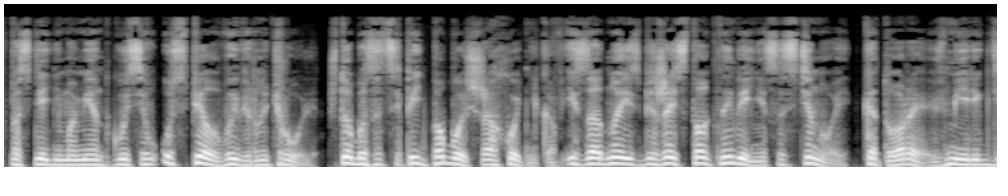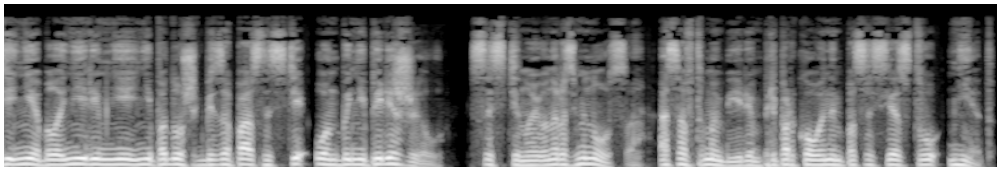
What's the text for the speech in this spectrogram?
В последний момент Гусев успел вывернуть руль, чтобы зацепить побольше охотников и заодно избежать столкновения со стеной, которое, в мире, где не было ни ремней, ни подушек безопасности, он бы не пережил. Со стеной он разминулся, а с автомобилем, припаркованным по соседству, нет.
